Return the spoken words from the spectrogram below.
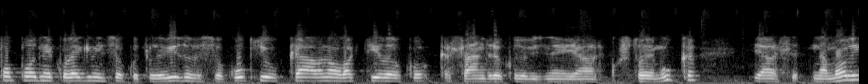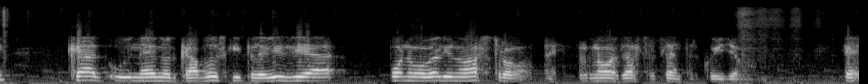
popodne koleginice oko televizora se okupljuju kao ono vaktile oko Kasandre oko Dovizne Jarku. Što je muka? Ja se namolim kad u, na jednu od kablovskih televizija ponovo veli ono astro, prognoz astro centar koji idemo. E,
